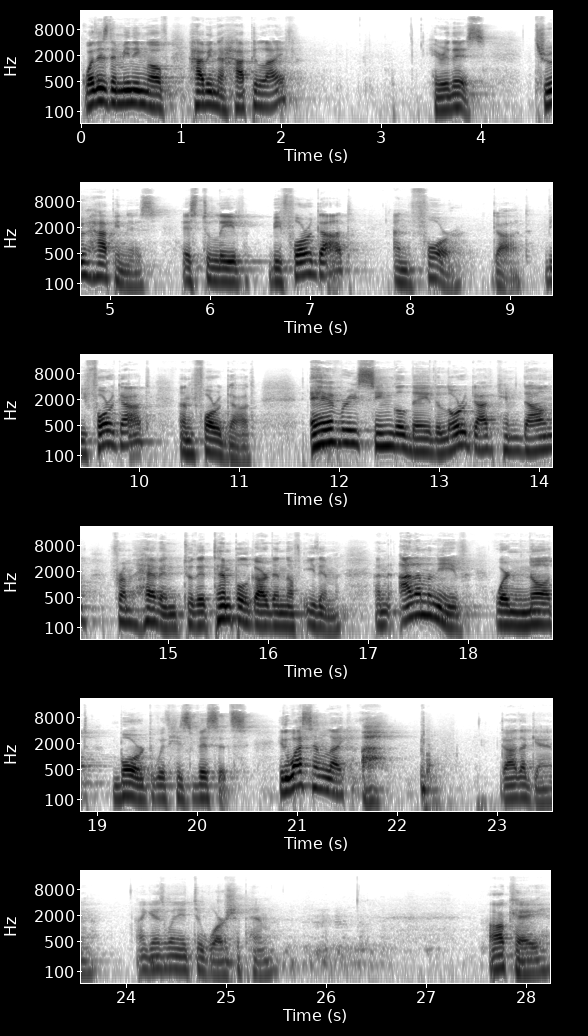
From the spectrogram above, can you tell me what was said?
What is the meaning of having a happy life? Here it is. True happiness is to live before God and for God. Before God and for God. Every single day, the Lord God came down from heaven to the temple garden of Eden, and Adam and Eve were not bored with his visits. It wasn't like, ah, oh, God again I guess we need to worship Him. Okay,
